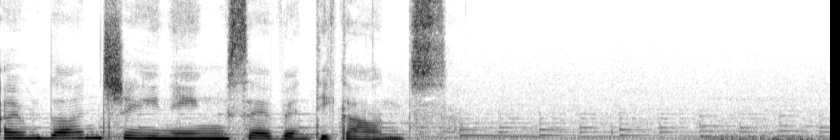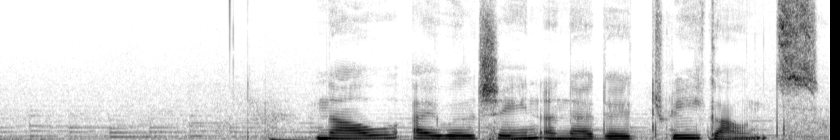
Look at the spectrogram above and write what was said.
I'm done chaining 70 counts. Now I will chain another 3 counts.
